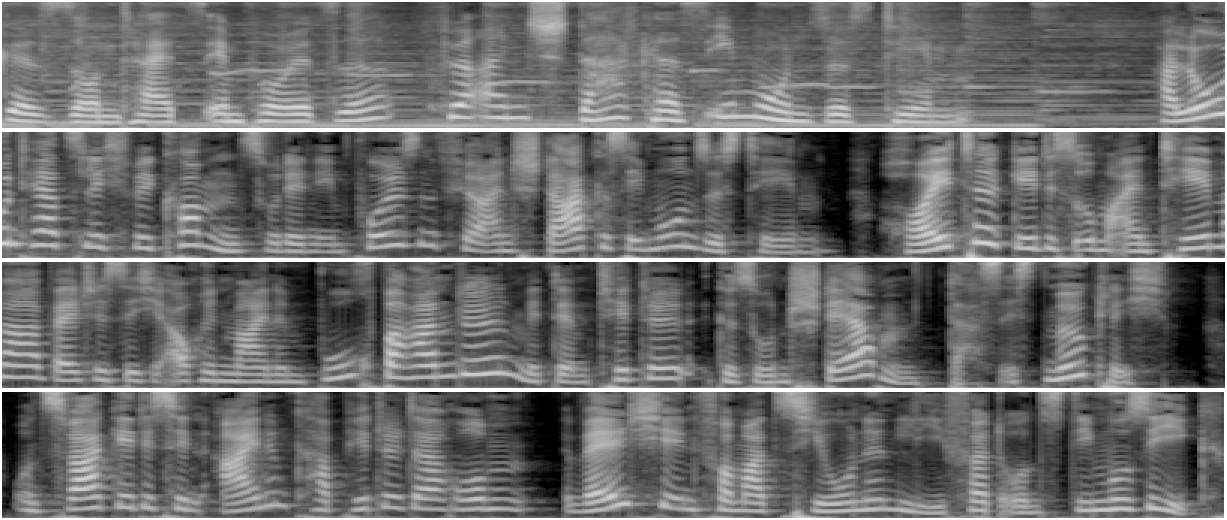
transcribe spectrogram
Gesundheitsimpulse für ein starkes Immunsystem. Hallo und herzlich willkommen zu den Impulsen für ein starkes Immunsystem. Heute geht es um ein Thema, welches ich auch in meinem Buch behandle mit dem Titel Gesund sterben. Das ist möglich. Und zwar geht es in einem Kapitel darum, welche Informationen liefert uns die Musik.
